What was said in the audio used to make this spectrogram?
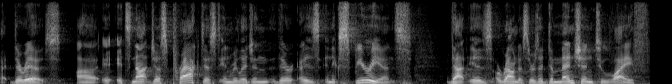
Uh, there is. Uh, it, it's not just practiced in religion, there is an experience that is around us. There's a dimension to life,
